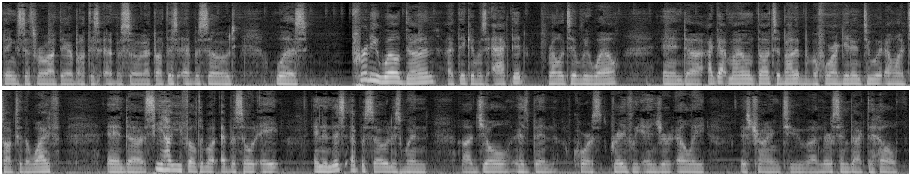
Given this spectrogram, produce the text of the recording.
things to throw out there about this episode. I thought this episode was pretty well done. I think it was acted relatively well. And uh, I got my own thoughts about it, but before I get into it, I want to talk to the wife and uh, see how you felt about episode 8. And in this episode is when uh, Joel has been, of course, gravely injured. Ellie is trying to uh, nurse him back to health.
